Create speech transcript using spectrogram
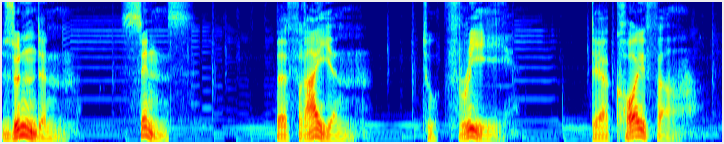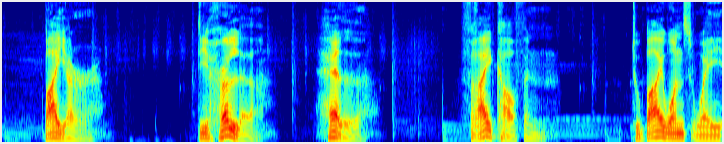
Sünden. Sins. Befreien. To free. Der Käufer. Buyer. Die Hölle. Hell. Freikaufen. To buy one's way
